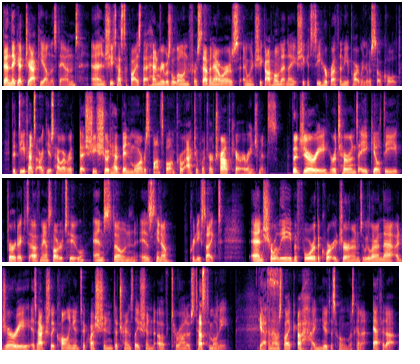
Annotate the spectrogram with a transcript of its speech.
Then they get Jackie on the stand, and she testifies that Henry was alone for seven hours, and when she got home that night, she could see her breath in the apartment. It was so cold. The defense argues, however, that she should have been more responsible and proactive with her childcare arrangements. The jury returns a guilty verdict of manslaughter 2, and Stone is, you know, pretty psyched. And shortly before the court adjourns, we learn that a jury is actually calling into question the translation of Tirado's testimony. Yes. And I was like, Ugh, I knew this woman was going to F it up.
